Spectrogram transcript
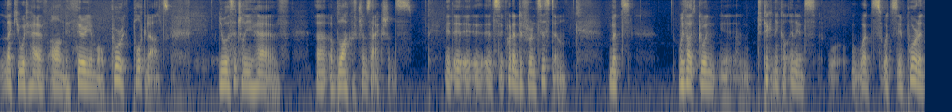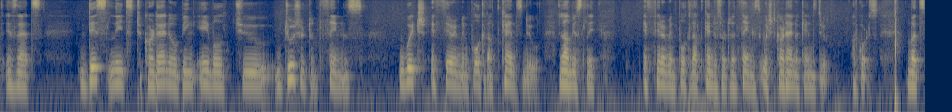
like you would have on Ethereum or Polkadot, you will essentially have uh, a block of transactions. It, it, it's quite a different system, but without going uh, too technical in it, what's what's important is that this leads to Cardano being able to do certain things which Ethereum and Polkadot can't do. And obviously, Ethereum and Polkadot can do certain things which Cardano can't do, of course. But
